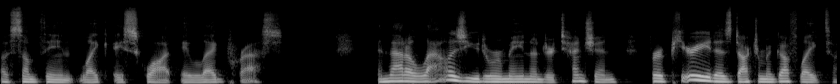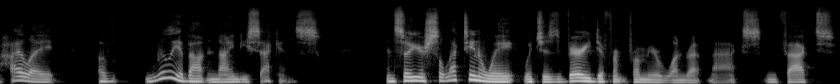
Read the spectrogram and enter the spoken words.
of something like a squat, a leg press. And that allows you to remain under tension for a period, as Dr. McGuff liked to highlight, of really about 90 seconds. And so you're selecting a weight which is very different from your one rep max. In fact,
